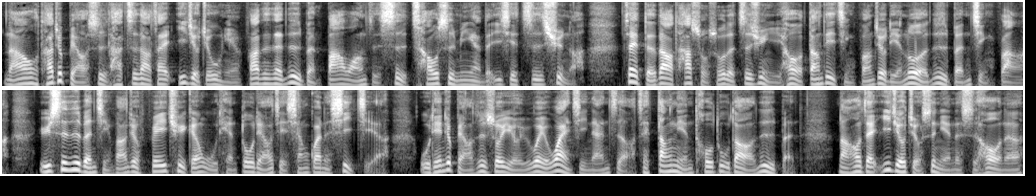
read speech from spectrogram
然后他就表示，他知道在一九九五年发生在日本八王子市超市命案的一些资讯啊，在得到他所说的资讯以后，当地警方就联络了日本警方啊，于是日本警方就飞去跟武田多了解相关的细节啊，武田就表示说，有一位外籍男子啊，在当年偷渡到了日本，然后在一九九四年的时候呢。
